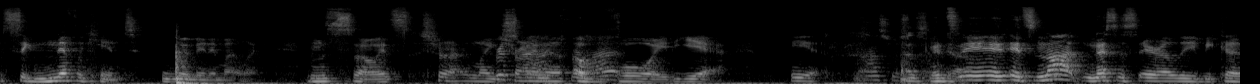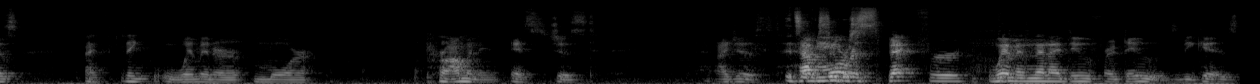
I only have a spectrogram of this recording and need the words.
significant women in my life. And so it's trying like trying to Respect for that. avoid yeah. Yeah. That's That's- It's yeah. it, it's not necessarily because I think women are more prominent. It's just I just It's have like more super- respect for women than I do for dudes because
